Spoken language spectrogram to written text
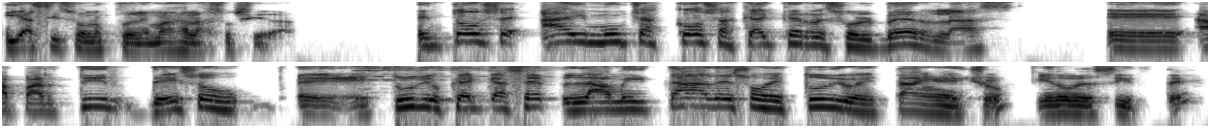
Y así son los problemas de la sociedad. Entonces, hay muchas cosas que hay que resolverlas eh, a partir de esos eh, estudios que hay que hacer. La mitad de esos estudios están hechos, quiero decirte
